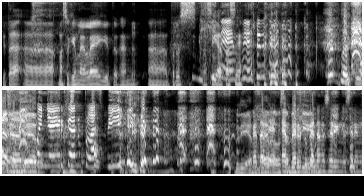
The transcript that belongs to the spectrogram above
Kita eh, masukin lele gitu kan. Eh, terus kasih atasnya bikin ember, Menyairkan plastik. Beli ember, tapi nggak usah ember itu kadang sering-sering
